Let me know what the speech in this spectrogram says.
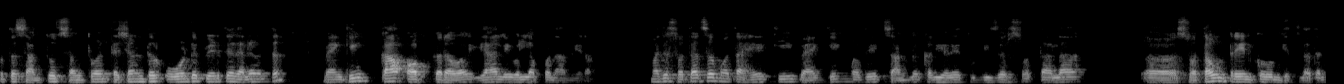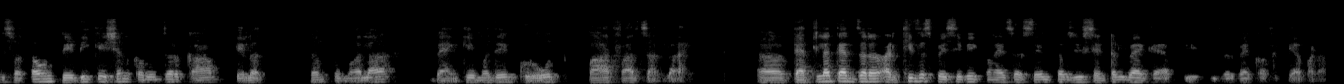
फक्त सांगतोच सांगतो आणि त्याच्यानंतर ओव्हर द पिरियड ते झाल्यानंतर बँकिंग का ऑप्ट करावं या लेवलला पण आम्ही येणार. माझं स्वतःचं मत आहे, की बँकिंगमध्ये चांगलं करियर आहे. तुम्ही जर स्वतःला स्वतःहून ट्रेन करून घेतलं आणि स्वतःहून डेडिकेशन करून जर काम केलं, तर तुम्हाला बँकेमध्ये ग्रोथ फार, फार चांगला आहे. त्यातल्या त्यात जर आणखी जर स्पेसिफिक म्हणायचं असेल, तर जी सेंट्रल बँक आहे आपली रिझर्व्ह बँक ऑफ इंडिया म्हणा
